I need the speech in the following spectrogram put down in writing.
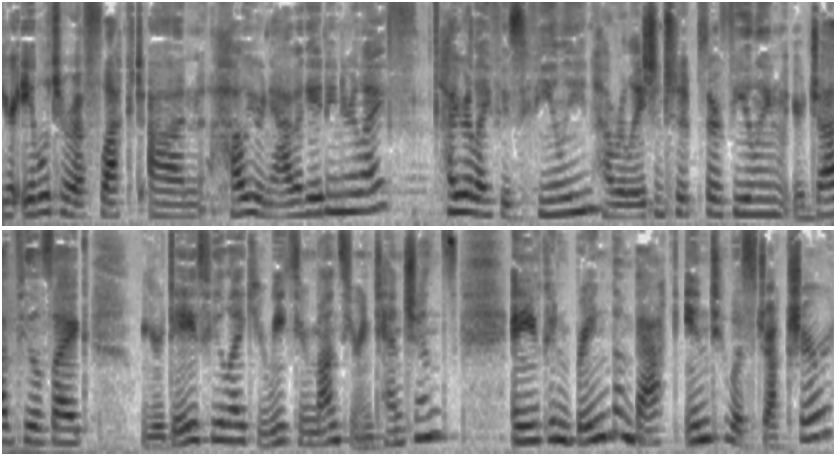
you're able to reflect on how you're navigating your life, how your life is feeling, how relationships are feeling, what your job feels like, what your days feel like, your weeks, your months, your intentions, and you can bring them back into a structure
